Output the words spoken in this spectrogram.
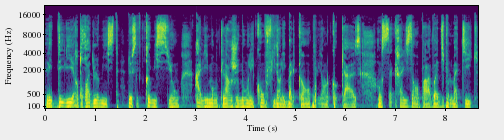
Les délires droits de l'homiste de cette commission alimentent largement les conflits dans les Balkans puis dans le Caucase, en sacralisant par la voie diplomatique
